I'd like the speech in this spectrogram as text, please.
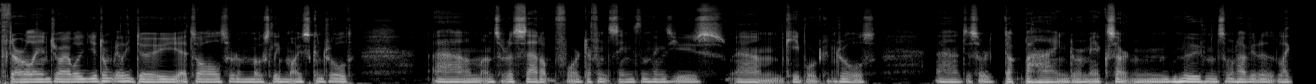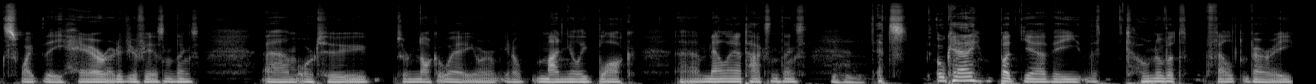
thoroughly enjoyable. You don't really do, it's all sort of mostly mouse controlled. Um, and sort of set up for different scenes and things use um, keyboard controls uh, to sort of duck behind or make certain movements and what have you to like swipe the hair out of your face and things, um, or to sort of knock away or you know manually block uh, melee attacks and things. Mhm. It's okay, but yeah, the the tone of it felt very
